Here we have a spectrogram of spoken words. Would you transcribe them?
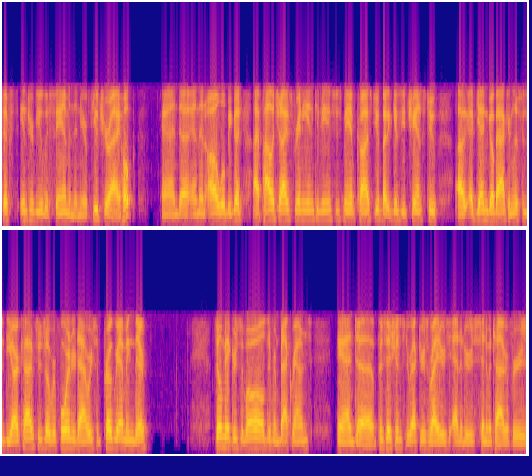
sixth interview with Sam in the near future. I hope, and uh, and then all will be good. I apologize for any inconveniences may have caused you, but it gives you a chance to uh, again go back and listen to the archives. There's over 400 hours of programming there filmmakers of all different backgrounds and uh, positions, directors, writers, editors, cinematographers,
